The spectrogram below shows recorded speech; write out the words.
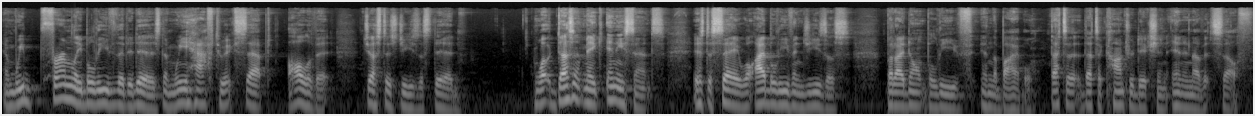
and we firmly believe that it is, then we have to accept all of it just as Jesus did. What doesn't make any sense is to say, well, I believe in Jesus, but I don't believe in the Bible. That's a, that's a contradiction in and of itself.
